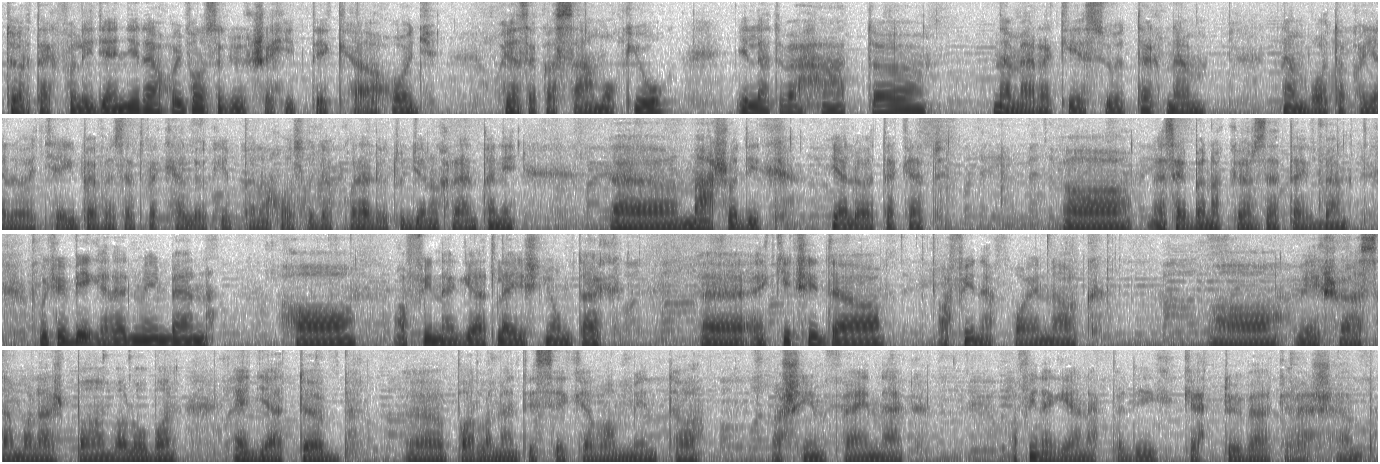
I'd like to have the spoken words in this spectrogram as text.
törtek föl így ennyire, hogy valószínűleg ők se hitték el, hogy, hogy ezek a számok jók, illetve hát nem erre készültek, nem, nem voltak a jelöltjeik bevezetve kellőképpen ahhoz, hogy akkor elő tudjanak renteni második jelölteket a, ezekben a körzetekben. Úgyhogy végeredményben, ha a finnegget le is nyomták egy kicsit, de a, a Finefoynak a végső elszámolásban valóban egyet több parlamenti széke van, mint a, a Sinn a Finegélnek pedig kettővel kevesebb.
